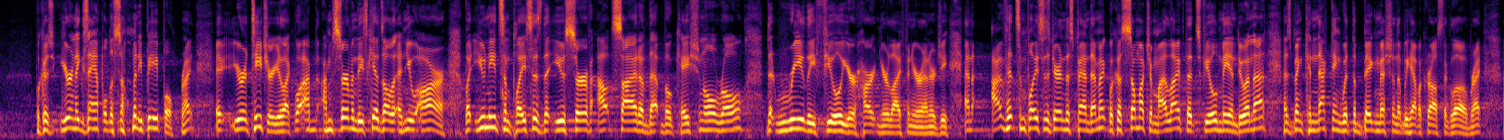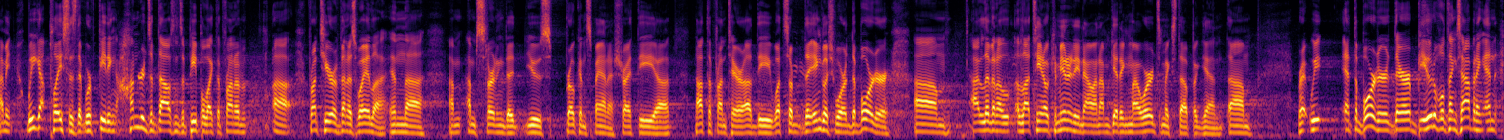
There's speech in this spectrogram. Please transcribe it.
because you're an example to so many people, right? You're a teacher. You're like, well, I'm, I'm serving these kids all, the, and you are, but you need some places that you serve outside of that vocational role that really fuel your heart and your life and your energy. And I've hit some places during this pandemic because so much of my life that's fueled me in doing that has been connecting with the big mission that we have across the globe, right? I mean, we got places that we're feeding hundreds of thousands of people, like the front of, uh, frontier of Venezuela. In the, I'm, I'm starting to use broken Spanish, right? The uh, not the frontera, the what's the, the English word, the border. Um, I live in a, a, Latino community now, and I'm getting my words mixed up again. Um, right? We at the border, there are beautiful things happening. And,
